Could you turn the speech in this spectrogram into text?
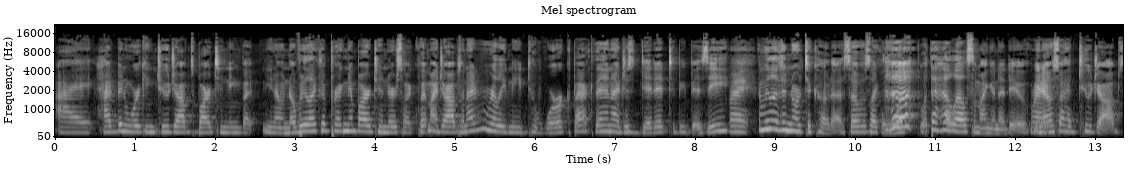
I had been working two jobs bartending, but you know, nobody liked a pregnant bartender, so I quit my jobs and I didn't really need to work back then. I just did it to be busy. Right. And we lived in North Dakota. So it was like, what what the hell else am I gonna do? Right. You know, so I had two jobs.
